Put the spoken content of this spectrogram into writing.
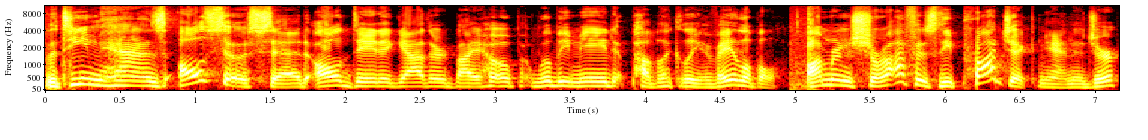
The team has also said all data gathered by HOPE will be made publicly available. Omran Sharaf is the project manager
